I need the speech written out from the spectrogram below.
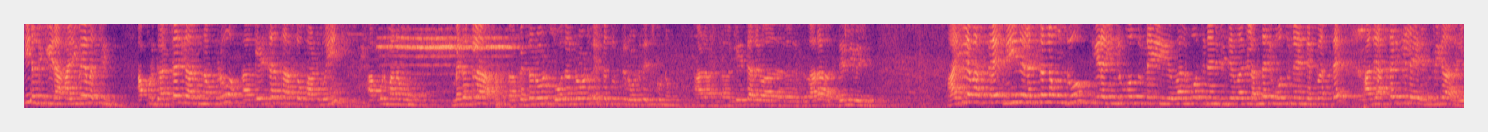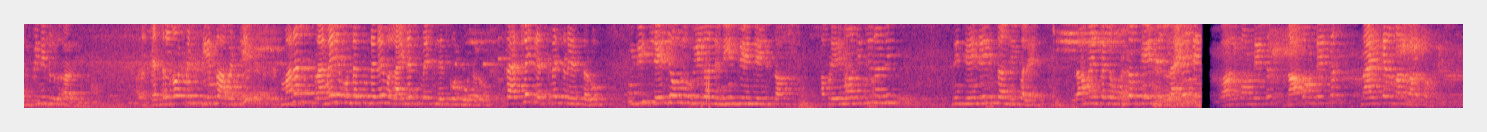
ఈ గీడ హైవే వచ్చింది. అప్పుడు గడ్కరీ గారు ఉన్నప్పుడు ఆ కేసీఆర్ సార్తో పాటు పోయి అప్పుడు మనము మెదక్ల పెద్ద road Bodhan road Elkathurthi road తెచ్చుకున్నాం. ఆడ కేసీఆర్ ద్వారా ఢిల్లీ వెళ్ళి. హైవే వస్తే నేను ఎలక్షన్ల ముందు ఈడ ఇండ్లు పోతున్నాయి వాళ్ళు పోతున్నాయని విజయవాడ వీళ్ళందరికీ పోతున్నాయని చెప్పేస్తే అది అక్కడికి వెళ్ళే ఎంపీగా ఎంపీ నిధులు కాదు. సెంట్రల్ గవర్నమెంట్ స్కీమ్ కాబట్టి మన ప్రమేయం ఉండకుండానే వాళ్ళు లైన్ ఎస్టిమేషన్ వేసుకొని పోతారు. శాటిలైట్ ఎస్టిమేషన్ వేస్తారు. ఇది చేంజ్ అవుతూ వీళ్ళని నేను చేంజ్ చేయిస్తాం. అప్పుడు ఏం ఆపించిందండి నేను చేంజ్ చేయిస్తాను చెప్పలే. రామాయణపేట మొత్తం చేంజ్ చేసి లైన్ చేంజ్. వాళ్ళ ఫౌండేషన్ నా ఫౌండేషన్ నా ఇంటికైనా మన వాళ్ళ ఫౌండేషన్.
